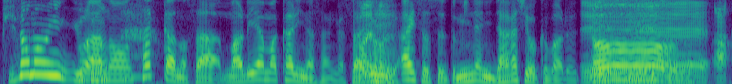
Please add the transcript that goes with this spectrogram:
ピザマンよくあのサッカーのさ丸山桂里奈さんがさ、はいはい。よく挨拶するとみんなに駄菓子を配るっていうえあー。あ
